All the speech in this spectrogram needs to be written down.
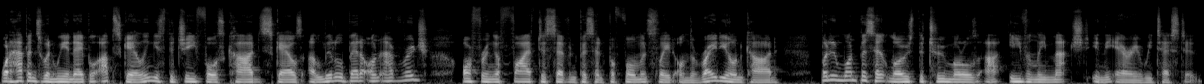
What happens when we enable upscaling is the GeForce card scales a little better on average, offering a 5 to 7% performance lead on the Radeon card, but in 1% lows the two models are evenly matched in the area we tested.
